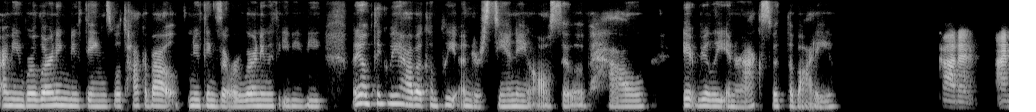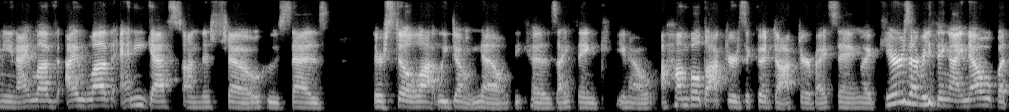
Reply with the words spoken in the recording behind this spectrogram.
I mean, we're learning new things. We'll talk about new things that we're learning with EBV, but I don't think we have a complete understanding also of how it really interacts with the body. Got it. I mean, I love I love any guest on this show who says there's still a lot we don't know because I think, you know, a humble doctor is a good doctor by saying like, here's everything I know, but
